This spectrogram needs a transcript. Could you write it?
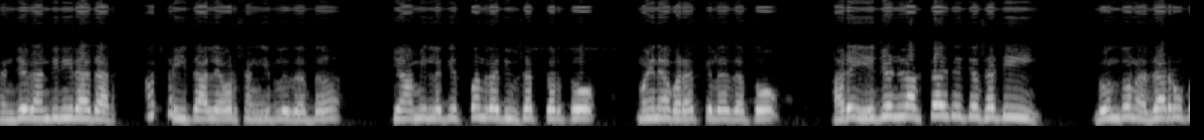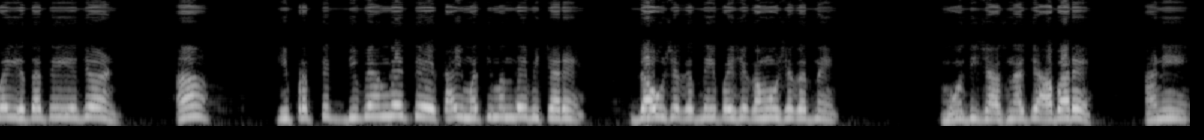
संजय गांधी निराधार आता इथं आल्यावर सांगितलं जातं की आम्ही लगेच पंधरा दिवसात करतो महिन्याभरात केलं जातो. अरे एजंट लागताय त्याच्यासाठी. दोन दोन हजार रुपये घेतात ते एजंट. हा? ही प्रत्येक दिव्यांग आहेत ते काही मतिमंद आहे बिचारे. जाऊ शकत नाही पैसे कमवू शकत नाही. मोदी शासनाचे आभार आहे. आणि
